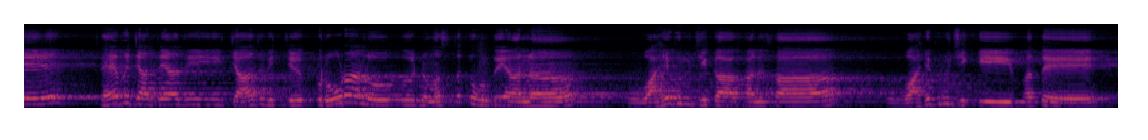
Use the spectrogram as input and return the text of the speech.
ਸਹਿਬਜ਼ਾਦਿਆਂ ਦੀ ਯਾਦ ਵਿੱਚ ਕਰੋੜਾਂ ਲੋਕ ਨਮਸਤਕ ਹੁੰਦੇ ਹਨ। ਵਾਹਿਗੁਰੂ ਜੀ ਕਾ ਖਾਲਸਾ, ਵਾਹਿਗੁਰੂ ਜੀ ਕੀ ਫਤਿਹ।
